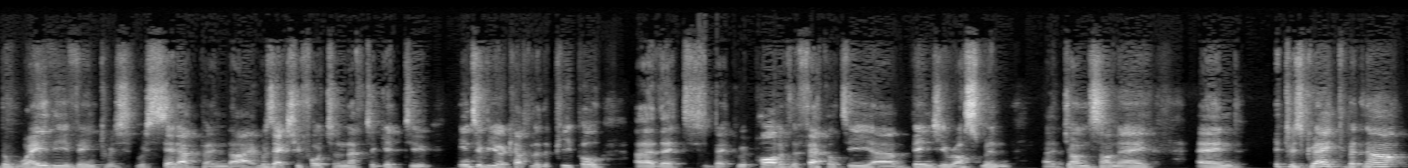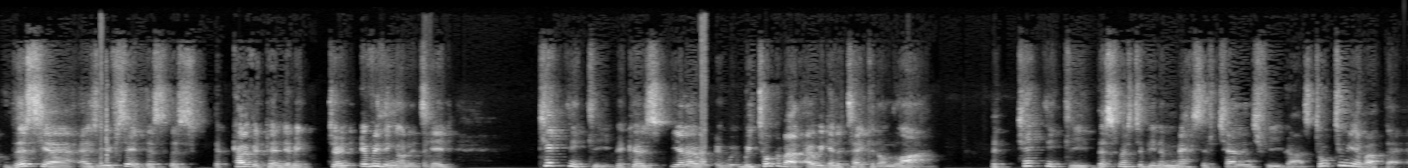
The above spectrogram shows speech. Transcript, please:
the way the event was, was set up. And I was actually fortunate enough to get to interview a couple of the people uh, that, that were part of the faculty uh, Benji Rosman, uh, John Sarnay. And it was great. But now, this year, as we've said, this, this, the COVID pandemic turned everything on its head. Technically, because you know we talk about are we going to take it online, but technically, this must have been a massive challenge for you guys. Talk to me about that.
